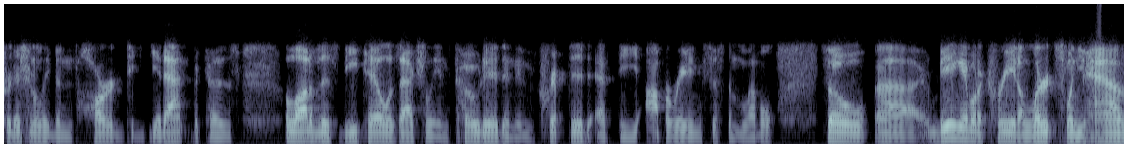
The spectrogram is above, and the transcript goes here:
traditionally been hard to get at because a lot of this detail is actually encoded and encrypted at the operating system level. So uh, being able to create alerts when you have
